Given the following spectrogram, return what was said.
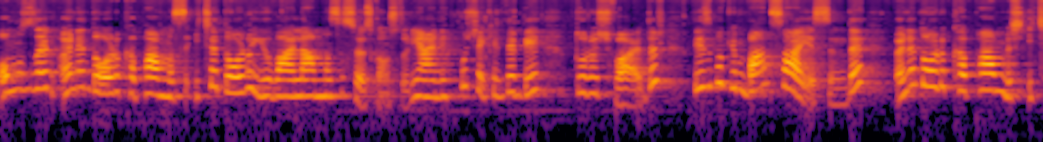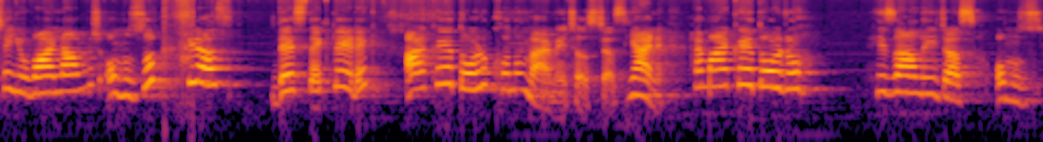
omuzların öne doğru kapanması, içe doğru yuvarlanması söz konusudur. Yani bu şekilde bir duruş vardır. Biz bugün bant sayesinde öne doğru kapanmış, içe yuvarlanmış omuzu biraz destekleyerek arkaya doğru konum vermeye çalışacağız. Yani hem arkaya doğru hizalayacağız omuz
